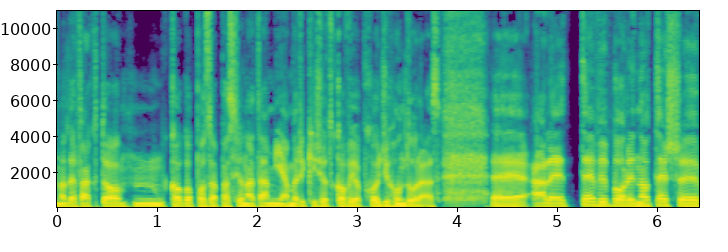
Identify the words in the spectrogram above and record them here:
no de facto mm, kogo poza pasjonatami Ameryki Środkowej obchodzi Honduras. E, ale te wybory, no też e,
